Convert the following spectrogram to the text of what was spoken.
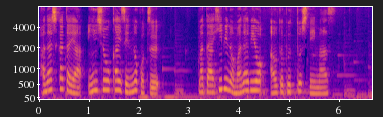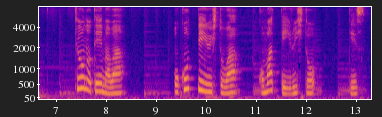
話し方や印象改善のコツ、また日々の学びをアウトプットしています。今日のテーマは、怒っている人は困っている人です。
